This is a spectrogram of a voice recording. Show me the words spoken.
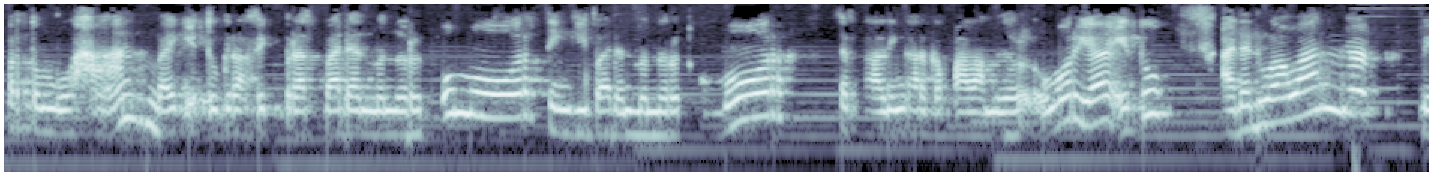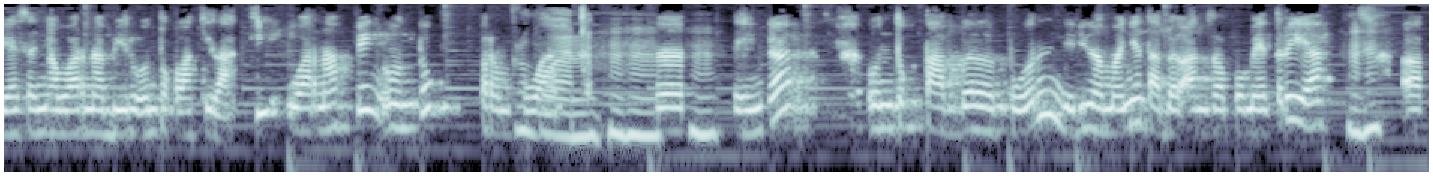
pertumbuhan, baik itu grafik berat badan menurut umur, tinggi badan menurut umur, serta lingkar kepala menurut umur ya itu ada dua warna. Biasanya warna biru untuk laki-laki warna pink untuk perempuan, perempuan. Hmm, nah, hmm. sehingga untuk tabel pun jadi namanya tabel antropometri ya uh,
